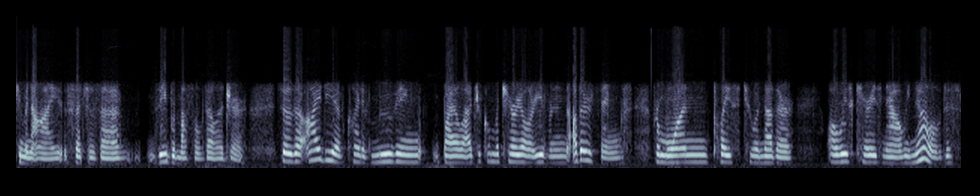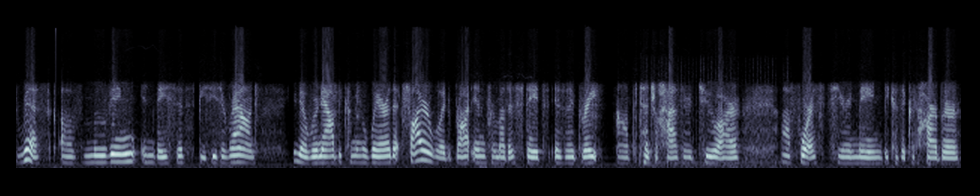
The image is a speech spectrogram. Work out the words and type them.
human eye, such as a zebra mussel veliger. So the idea of kind of moving biological material or even other things from one place to another always carries now, we know, this risk of moving invasive species around. you know, we're now becoming aware that firewood brought in from other states is a great uh, potential hazard to our uh, forests here in Maine because it could harbor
